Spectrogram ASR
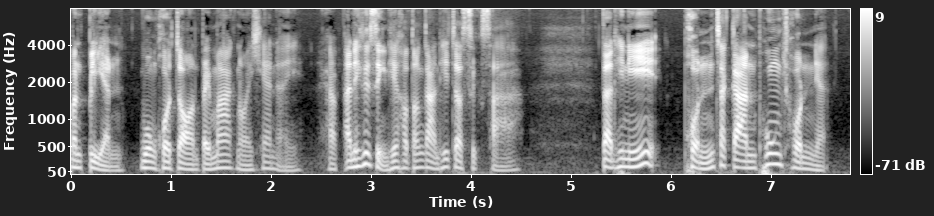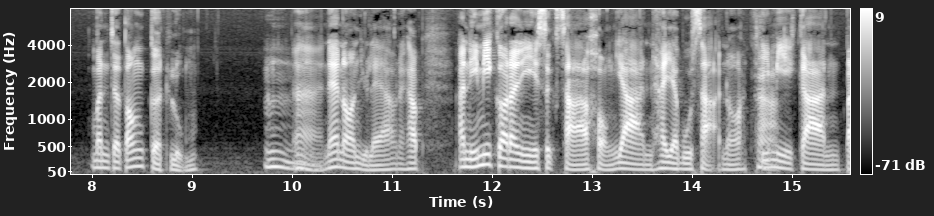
มันเปลี่ยนวงโคจรไปมากน้อยแค่ไหนนะครับอันนี้คือสิ่งที่เขาต้องการที่จะศึกษา แต่ทีนี้ผลจากการพุ่งชนเนี่ยมันจะต้องเกิดหลุมอืมอ่าแน่นอนอยู่แล้วนะครับ อันนี้มีกรณีศึกษาของยานไฮยาบุสะเนาะครับที่มีการไป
